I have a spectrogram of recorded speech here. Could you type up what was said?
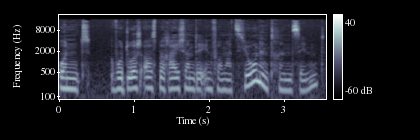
und wo durchaus bereichernde Informationen drin sind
